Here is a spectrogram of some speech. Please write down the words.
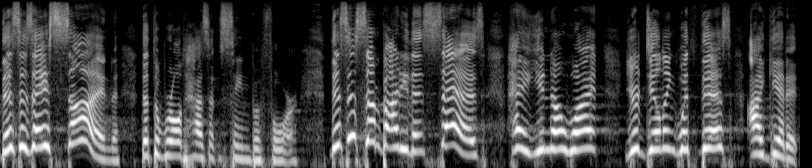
This is a son that the world hasn't seen before. This is somebody that says, Hey, you know what? You're dealing with this. I get it.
